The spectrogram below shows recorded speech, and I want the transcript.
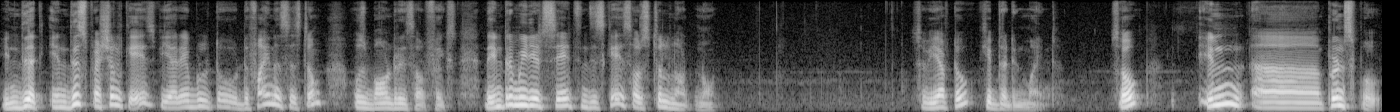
In, the, in this special case we are able to define a system whose boundaries are fixed. The intermediate states in this case are still not known. So, we have to keep that in mind. So, in uh, principle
